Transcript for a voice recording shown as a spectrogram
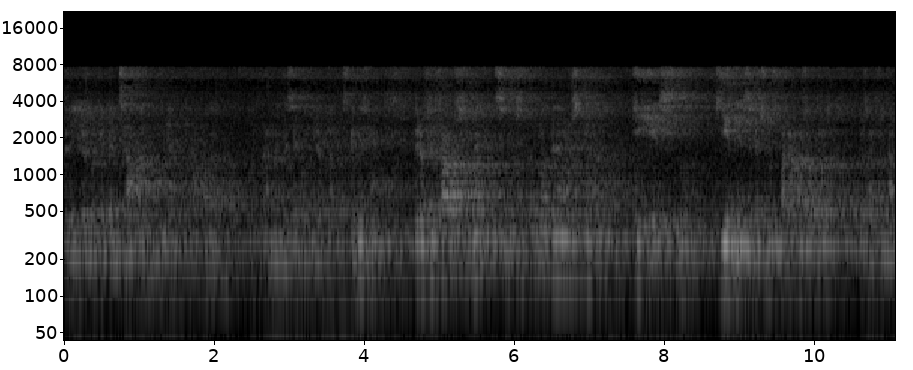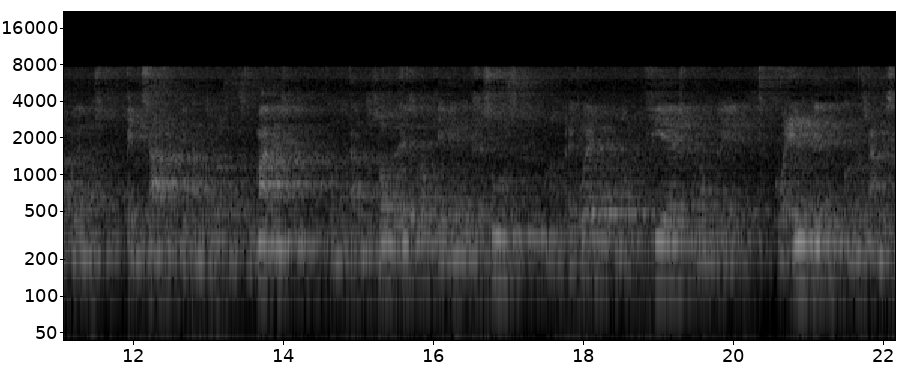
Pero ellos lo que pensaban, ¿no? ya, pues, realmente se convierta al cristianismo. Pero fijaos, ¿eh? si nosotros no tenemos claro qué es, ¿no? quién es Jesús para nosotros, pues al final podemos pensar que tanto los musulmanes como tantos hombres que ven en Jesús un hombre bueno, un hombre fiel, un hombre coherente, con unos grandes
